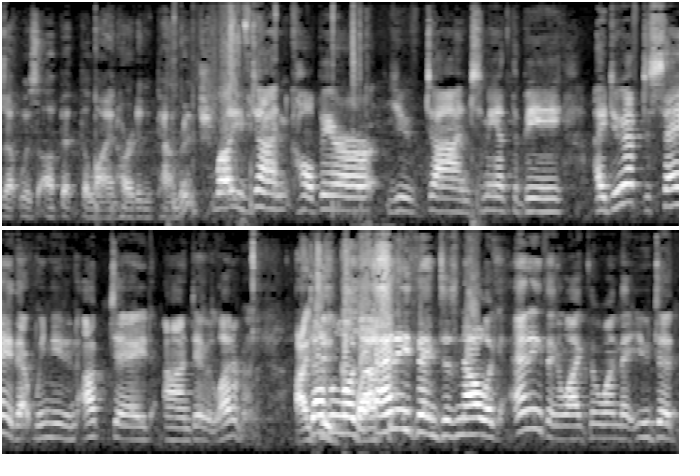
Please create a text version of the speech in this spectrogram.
that was up at the Lionheart in Pound Ridge. Well, you've done Colbert, you've done Samantha Bee. I do have to say that we need an update on David Letterman. I Doesn't did look classic- anything, does not look anything like the one that you did.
